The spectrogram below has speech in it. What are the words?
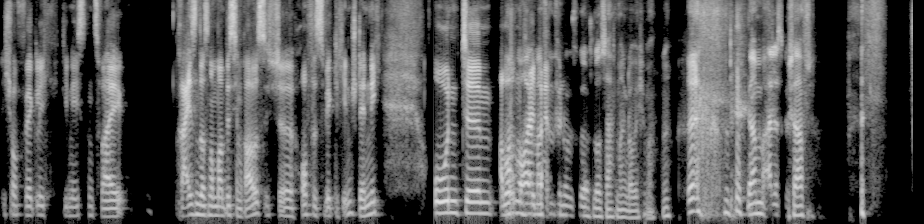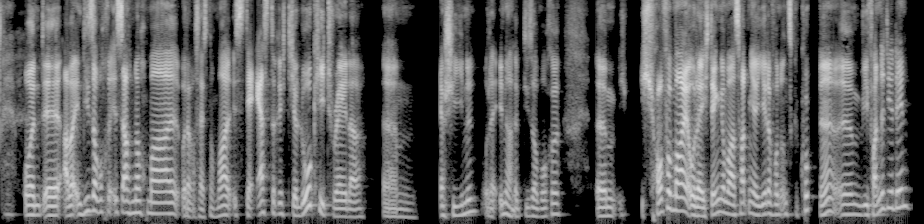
Ich hoffe wirklich, die nächsten zwei reißen das noch mal ein bisschen raus. Ich äh, hoffe es wirklich inständig. Und ähm, aber um halt mal fünf Minuten früher Schluss, sagt man, glaube ich immer. Ne? Wir haben alles geschafft. Und äh, aber in dieser Woche ist auch noch mal oder was heißt noch mal, ist der erste richtige Loki-Trailer ähm, erschienen oder innerhalb dieser Woche. Ähm, ich, ich, hoffe mal oder ich denke mal, es hatten ja jeder von uns geguckt. Ne? Ähm, wie fandet ihr den?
